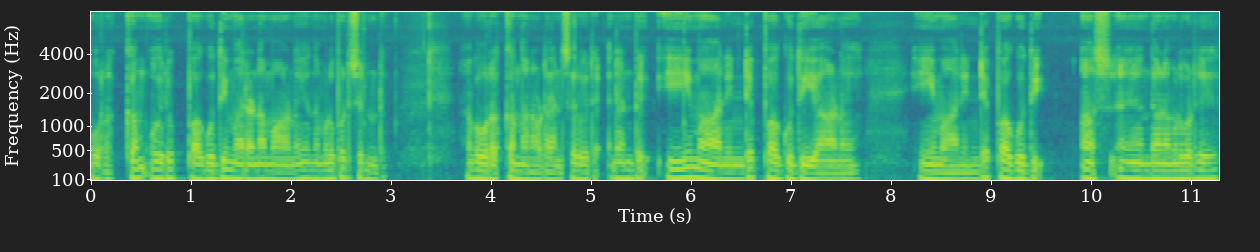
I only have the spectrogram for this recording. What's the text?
ഉറക്കം ഒരു പകുതി മരണമാണ് നമ്മൾ പഠിച്ചിട്ടുണ്ട്. അപ്പോൾ ഉറക്കം എന്നാണ് അവിടെ ആൻസർ വരിക. രണ്ട് ഈമാനിന്റെ പകുതിയാണ്. ഈമാനിന്റെ പകുതി. എന്താണ് നമ്മൾ പഠിച്ചത്?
